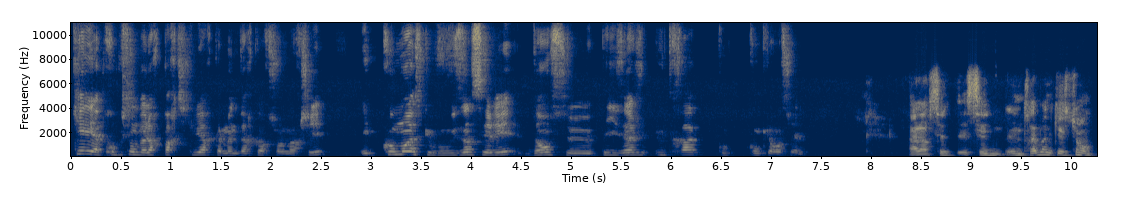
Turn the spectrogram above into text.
quelle est la proportion de valeur particulière qu'a Vercor sur le marché? Et comment est-ce que vous vous insérez dans ce paysage ultra concurrentiel? Alors, c'est une, très bonne question.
